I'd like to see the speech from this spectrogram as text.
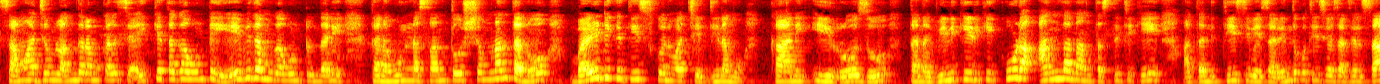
సమాజంలో అందరం కలిసి ఐక్యతగా ఉంటే ఏ విధంగా ఉంటుందని తన ఉన్న సంతోషంనంతను బయటికి తీసుకొని వచ్చే దినము. కానీ ఈ రోజు తన వినికిడికి కూడా అందనంత స్థితికి అతన్ని తీసివేశారు. ఎందుకు తీసివేశారు తెలుసా?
